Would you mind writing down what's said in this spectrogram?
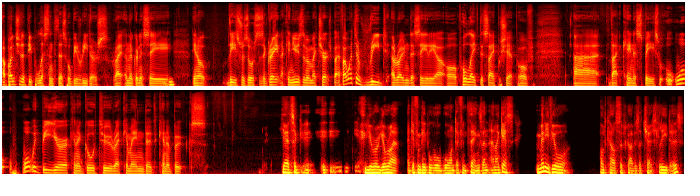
a bunch of the people listening to this will be readers, right? And they're going to say, mm-hmm. you know, these resources are great and I can use them in my church. But if I want to read around this area of whole life discipleship, of uh, that kind of space, what what would be your kind of go to recommended kind of books yeah, it's a it, you're you're right. Different people will, will, want different things, and and I guess many of your podcast subscribers are church leaders.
